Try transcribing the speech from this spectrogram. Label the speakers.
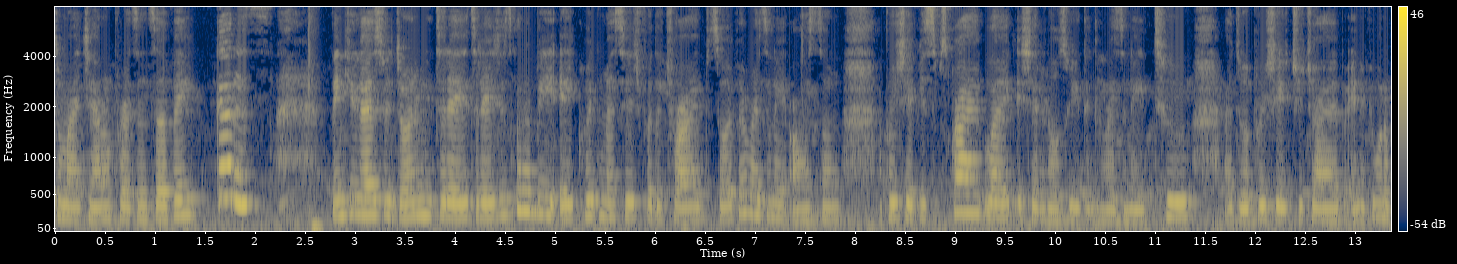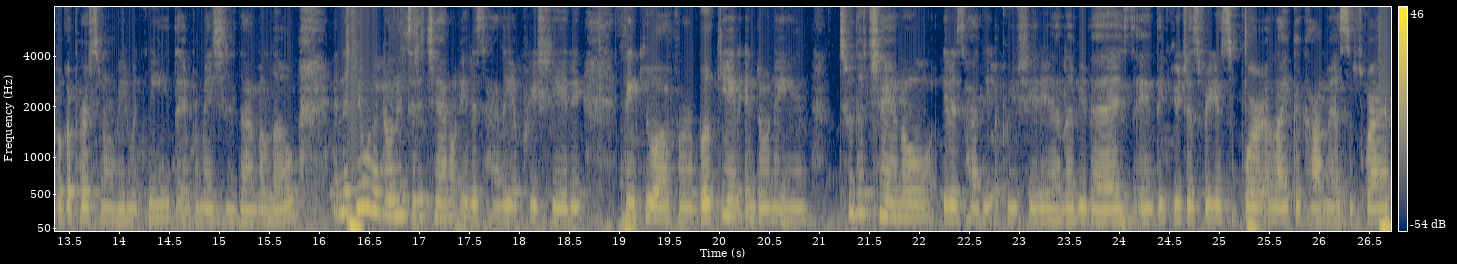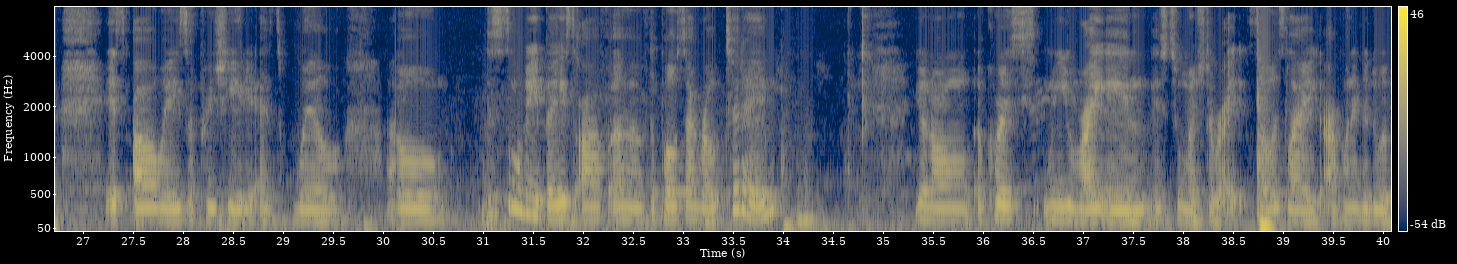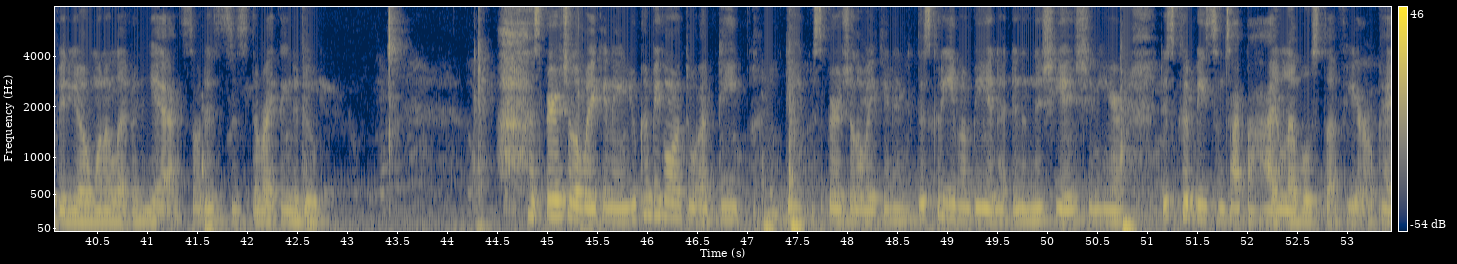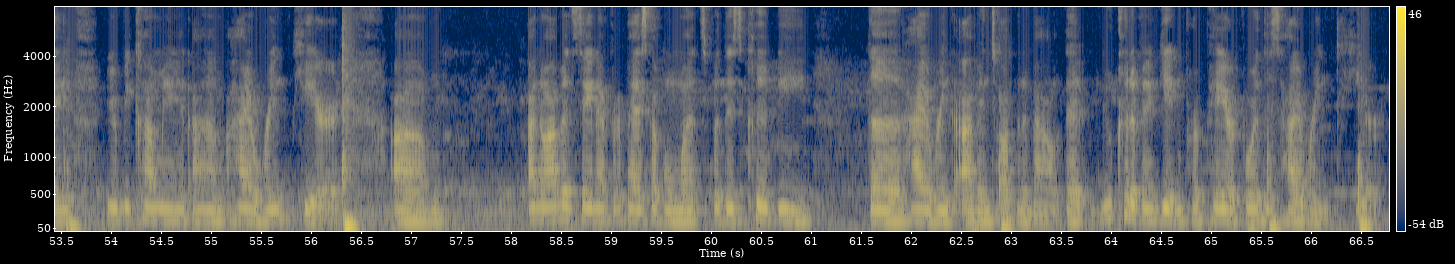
Speaker 1: to my channel presence of a goddess. Thank you guys for joining me today. Today's just gonna be a quick message for the tribe so if it resonates awesome. I appreciate if you subscribe like and share to those who you think can resonate too. I do appreciate you tribe and if you want to book a personal read with me the information is down below. And if you want to donate to the channel it is highly appreciated. Thank you all for booking and donating to the channel. It is highly appreciated. I love you guys and thank you just for your support a like a comment a subscribe. It's always appreciated as well so this is going to be based off of the post I wrote today. You know, of course, when you write in, it's too much to write. So it's like, I wanted to do a video 111. Yeah, so this is the right thing to do. A spiritual awakening. You could be going through a deep, deep spiritual awakening. This could even be an, an initiation here. This could be some type of high level stuff here, okay? You're becoming um, high rank here. Um, I know I've been saying that for the past couple months, but this could be the high rank I've been talking about that you could have been getting prepared for this high rank here.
